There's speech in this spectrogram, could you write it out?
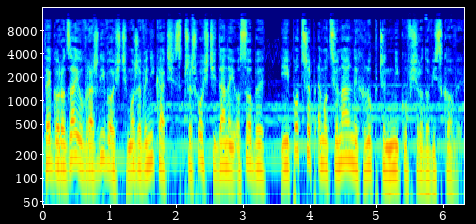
Tego rodzaju wrażliwość może wynikać z przeszłości danej osoby, jej potrzeb emocjonalnych lub czynników środowiskowych.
